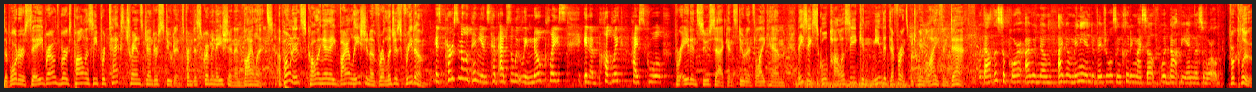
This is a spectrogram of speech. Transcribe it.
Supporters say Brownsburg's policy protects transgender students from discrimination and violence. Opponents calling it a violation of religious freedom. His personal opinions have absolutely no place in a public high school. For Aiden Susek and students like him, they say school policy can mean the difference between life and death. Without the support, I would know I know many individuals, including myself, would not be in this world. For Klug,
